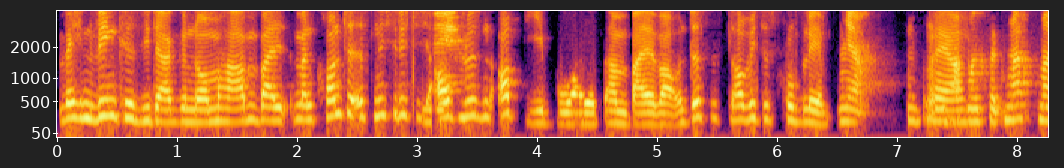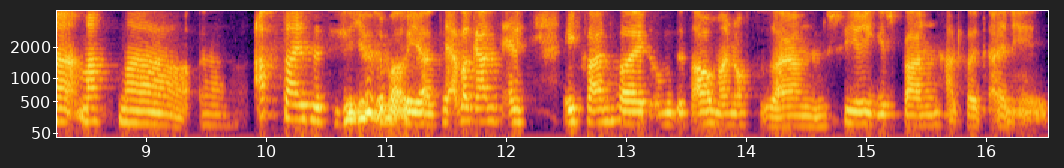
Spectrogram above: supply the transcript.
welchen Winkel sie da genommen haben, weil man konnte es nicht richtig auflösen, ob Jeboa jetzt am Ball war. Und das ist, glaube ich, das Problem. Ja. Und dann naja. hat man gesagt, macht mal, macht mal äh, Abseits ist die sichere Variante. Aber ganz ehrlich, ich fand heute, um das auch mal noch zu sagen, ein schwieriges Spann hat heute eine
